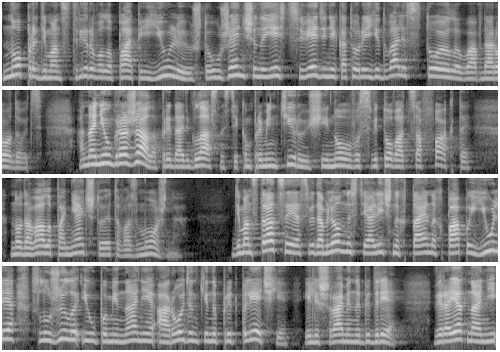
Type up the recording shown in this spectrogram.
но продемонстрировало папе Юлию, что у женщины есть сведения, которые едва ли стоило бы обнародовать. Она не угрожала придать гласности компрометирующие нового святого отца факты, но давала понять, что это возможно. Демонстрацией осведомленности о личных тайнах папы Юлия служило и упоминание о родинке на предплечье или шраме на бедре – Вероятно, они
